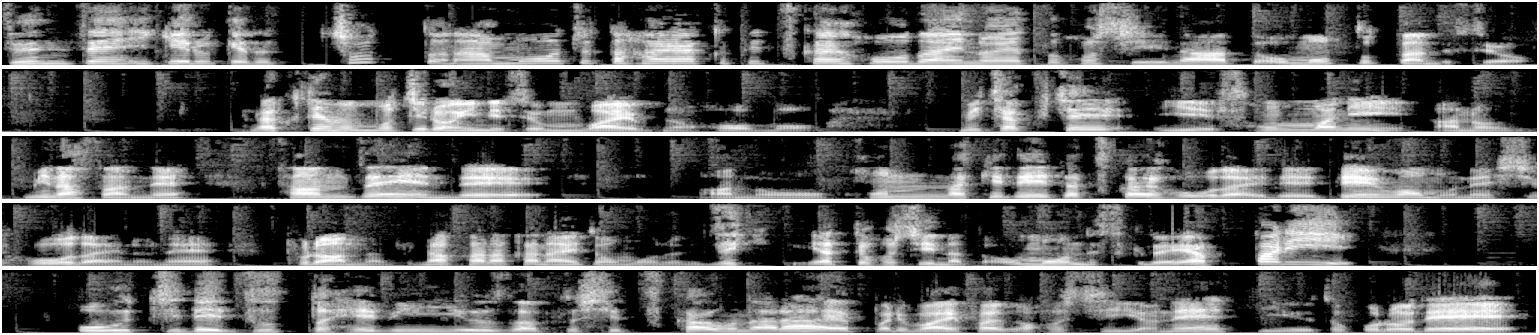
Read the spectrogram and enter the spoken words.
全然いけるけど、ちょっとな、もうちょっと早くて使い放題のやつ欲しいなと思っとったんですよ。楽天ももちろんいいんですよ、モバイルの方も。めちゃくちゃいいです。ほんまに、あの、皆さんね、3000円で、あの、こんだけデータ使い放題で、電話もね、し放題のね、プランなんてなかなかないと思うので、ぜひやってほしいなと思うんですけど、やっぱり、お家でずっとヘビーユーザーとして使うなら、やっぱり Wi-Fi が欲しいよねっていうところで、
